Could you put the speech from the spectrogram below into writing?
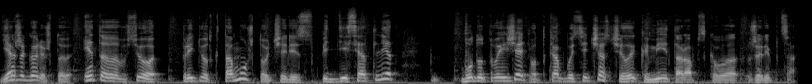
я же говорю, что это все придет к тому, что через 50 лет будут выезжать, вот как бы сейчас человек имеет арабского жеребца.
